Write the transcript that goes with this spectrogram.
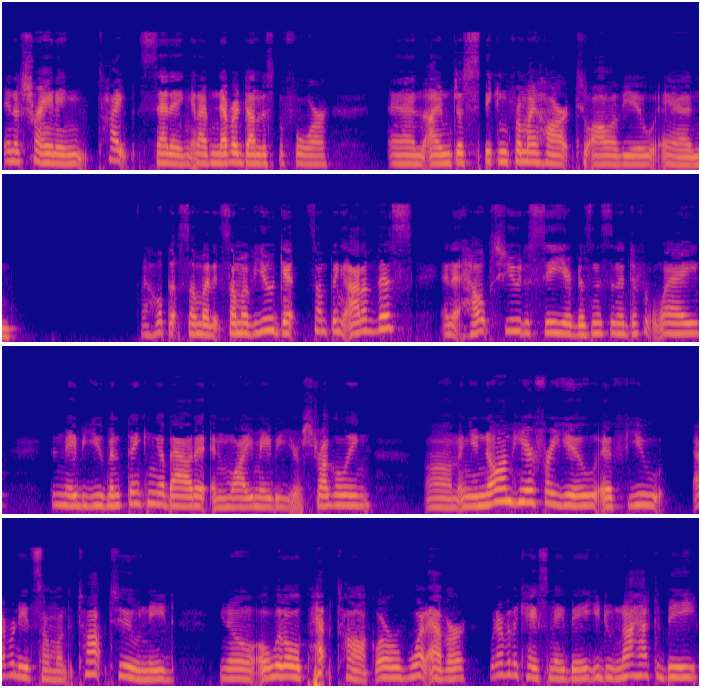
in a training type setting and I've never done this before and I'm just speaking from my heart to all of you and I hope that somebody some of you get something out of this and it helps you to see your business in a different way than maybe you've been thinking about it and why maybe you're struggling um, and you know I'm here for you if you ever need someone to talk to need you know a little pep talk or whatever whatever the case may be you do not have to be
